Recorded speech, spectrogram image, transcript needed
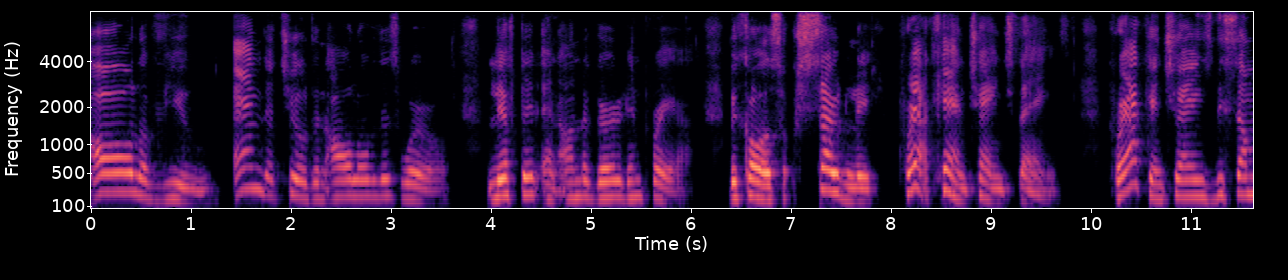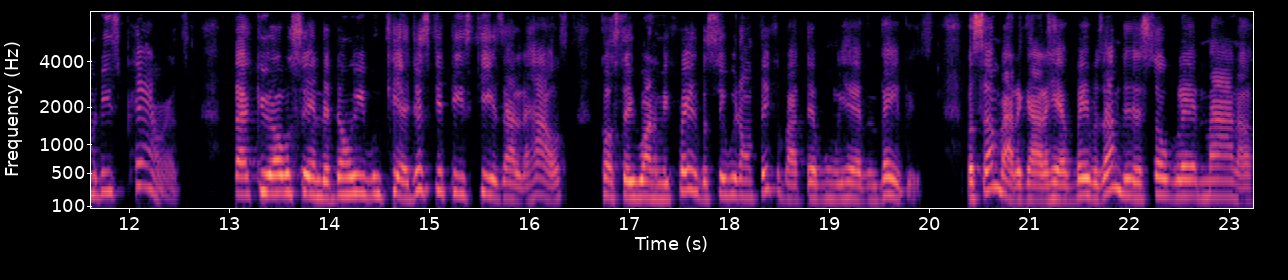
all of you and the children all over this world lifted and undergirded in prayer because certainly prayer can change things. Prayer can change the, some of these parents. Like you always saying that don't even care. Just get these kids out of the house because they running me crazy. But see, we don't think about that when we having babies. But somebody got to have babies. I'm just so glad mine are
